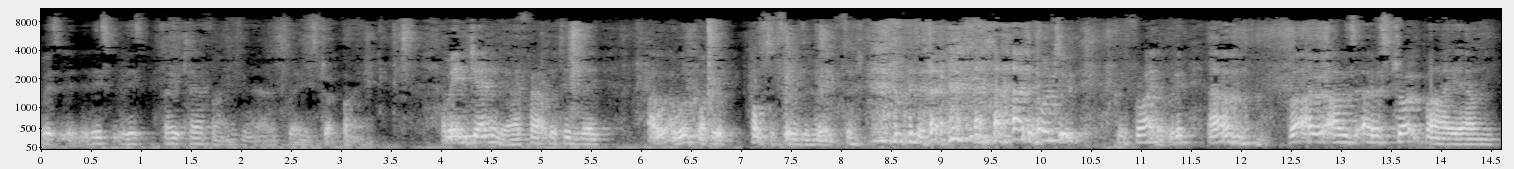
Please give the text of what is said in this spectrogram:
Well, it, is, it is very terrifying, isn't it? I was very struck by it. I mean, generally, I felt that in the. I, I will come to the positive things in a minute, but uh, I don't want to It's frightening, really. Um, but I, I, was I was struck by um,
